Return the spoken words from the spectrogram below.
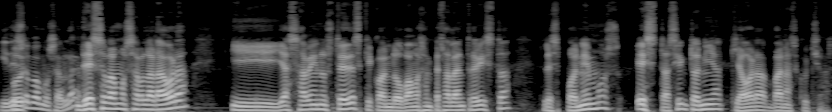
Y de Pues, eso vamos a hablar. De eso vamos a hablar ahora y ya saben ustedes que cuando vamos a empezar la entrevista les ponemos esta sintonía que ahora van a escuchar.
